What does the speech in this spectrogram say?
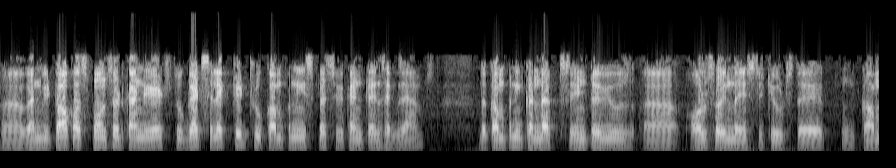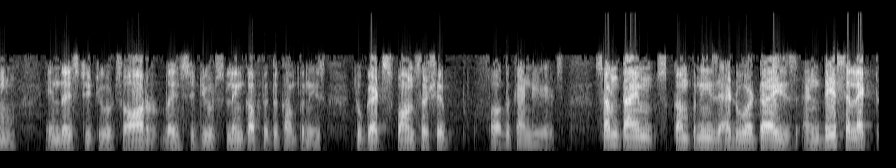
uh, when we talk of sponsored candidates to get selected through company specific entrance exams, the company conducts interviews uh, also in the institutes. They come in the institutes or the institutes link up with the companies to get sponsorship for the candidates. Sometimes companies advertise and they select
